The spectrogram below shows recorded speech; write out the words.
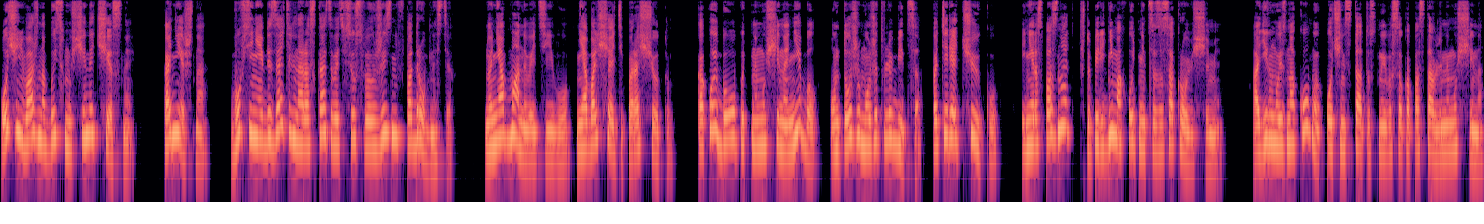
очень важно быть с мужчиной честной. Конечно, вовсе не обязательно рассказывать всю свою жизнь в подробностях, но не обманывайте его, не обольщайте по расчету. Какой бы опытный мужчина ни был, он тоже может влюбиться, потерять чуйку и не распознать, что перед ним охотница за сокровищами. Один мой знакомый, очень статусный и высокопоставленный мужчина,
